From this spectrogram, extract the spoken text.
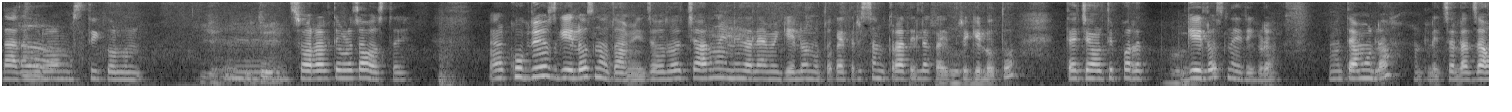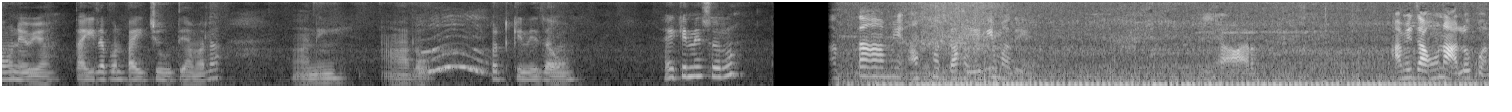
दादाबरोबर मस्ती करून. स्वराला तेवढंच अवस्था आहे खूप दिवस गेलोच नव्हतो आम्ही. जवळजवळ चार महिने झाले आम्ही गेलो नव्हतो. काहीतरी संक्रांतीला काहीतरी गेलो होतो. त्याच्यावरती परत गेलोच नाही तिकडं. मग त्यामुळं म्हटलं चला जाऊन येऊया. ताईला पण पाहिजे होती आम्हाला. आणि आलो पटकीने जाऊन. आहे की नाही सरू आत्ता आम्ही आहोत दाहेरीमध्ये यार आम्ही जाऊन आलो पण.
